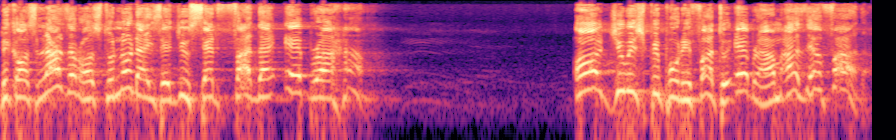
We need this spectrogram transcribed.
Because Lazarus, to know that he's a Jew, said, Father Abraham. All Jewish people refer to Abraham as their father.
